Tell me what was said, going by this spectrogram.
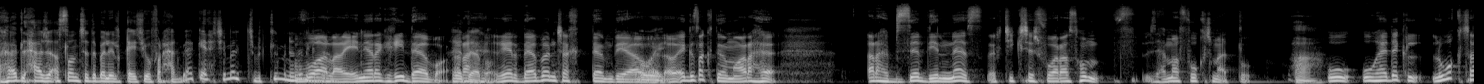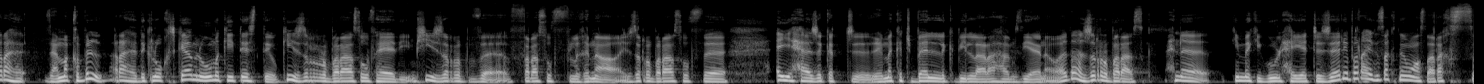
هاد الحاجة أصلا أنت دابا اللي لقيتي وفرحان بها كاين احتمال تبدل من هنا voilà يعني راك غير دابا غير دابا. أنت خدام بها. وهذا exactement راه راه بزاف ديال الناس تيكتشفوا راسهم زعما في وقت معطل و- وهذاك الوقت راه زعما قبل راه هذاك الوقت كامل هما كي tester يو. كيجرب راسو في هذه ماشي يجرب في راسو في الغناء يجرب راسو في أي حاجة كت زعما كتبان لك بلا راها مزيانة. وهذا جرب راسك. حنا كما كيقولوا الحياة تجارب راه exactement صح راه خص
